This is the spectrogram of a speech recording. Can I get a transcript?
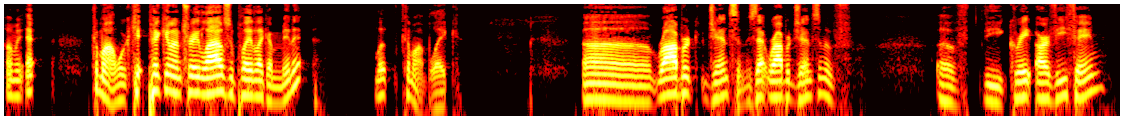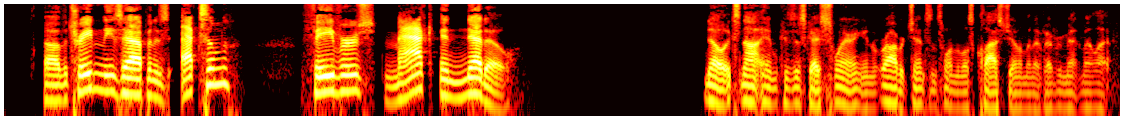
I mean, Come on, we're picking on Trey Lyles who played like a minute. Let, come on, Blake. Uh, Robert Jensen is that Robert Jensen of of the great RV fame? Uh, the trade needs to happen is Exum, Favors, Mack, and Neto. No, it's not him because this guy's swearing, and Robert Jensen's one of the most class gentlemen I've ever met in my life.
